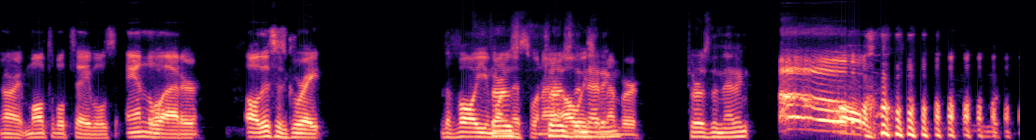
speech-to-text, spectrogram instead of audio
All right, multiple tables and the Well- ladder. Oh, this is great. The volume on this one, I throws the always netting. remember. Throws the netting. Oh, Oh.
